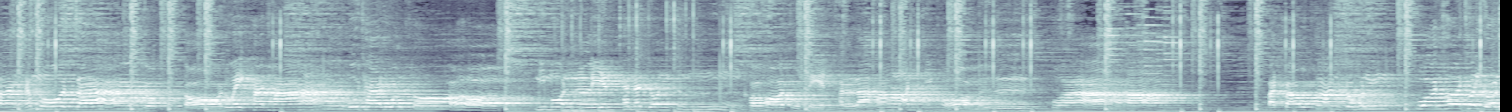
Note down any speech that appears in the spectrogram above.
ตั้งนโมสาจบต่อด้วยคาถาบูชาหลวงพ่อนิมนต์เรียนธนจนถึงขอจุเศษพันล้านที่ข้อมือว่าปัดเป่าความจนวอนพ่อช่วยดล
